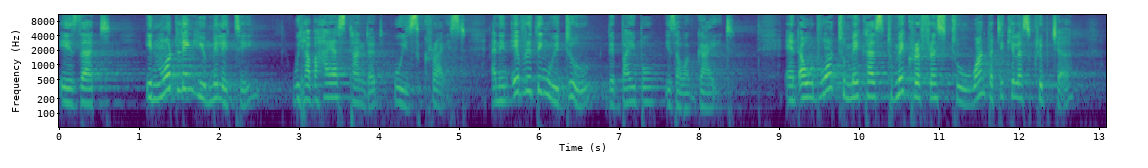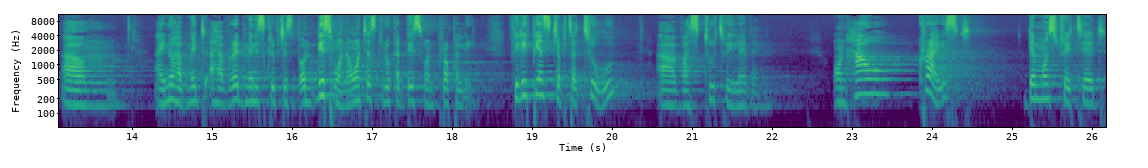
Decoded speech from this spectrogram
is that in modeling humility, we have a higher standard who is Christ. And in everything we do, the Bible is our guide. And I would want to make us to make reference to one particular scripture. Um, I know I have, made, I have read many scriptures, but on this one, I want us to look at this one properly. Philippians chapter 2, uh, verse 2 to 11, on how Christ demonstrated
